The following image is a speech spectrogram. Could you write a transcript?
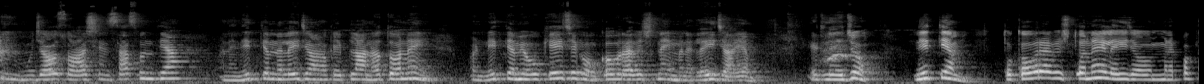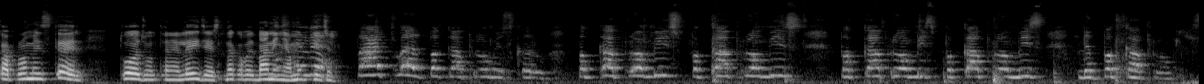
હું જાઉં છું આશીન સાસુન ત્યાં અને નિત્યમને લઈ જવાનો કંઈ પ્લાન હતો નહીં. પણ નિત્યમ એવું કહે છે કે હું કવરાવીશ નહીં મને લઈ જાય એમ. એટલે જો નિત્યમ તો કવરાવીશ તો નહીં લઈ જાઓ મને પક્કા પ્રોમિસ કર તો જ હું તને લઈ જઈશ નકર પછી બાની ત્યાં મૂકી જા. પાંચ વાર પક્કા પ્રોમિસ કરું. પક્કા પ્રોમિસ પક્કા પ્રોમિસ પક્કા પ્રોમિસ પક્કા પ્રોમિસ અને પક્કા પ્રોમિસ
